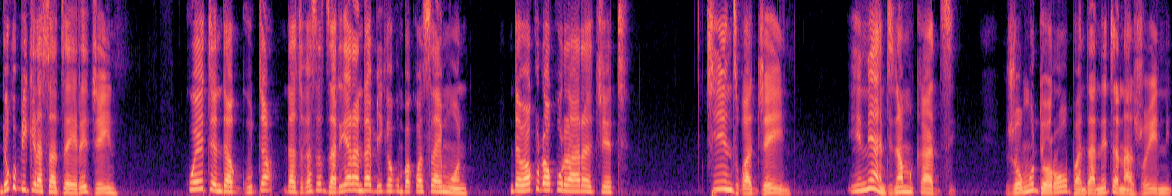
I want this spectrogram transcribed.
ndokubikira sadza here jane? Kwete ndaguta ndadya sadza riya randabika kumba kwasimon ndava kuda kurara chete. Chinzwa jane. Ini handina mukadzi. Zvomudhorobha ndaneta nazvo ini.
